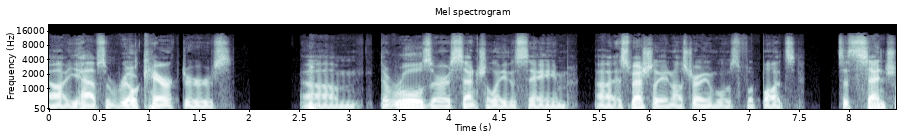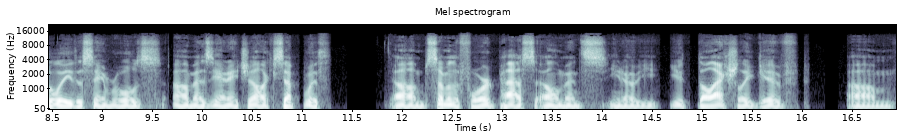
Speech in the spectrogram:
uh, you have some real characters Hmm. um, the rules are essentially the same uh, especially in australian rules football it's it's essentially the same rules um, as the nhl except with um, some of the forward pass elements you know you, you they'll actually give um,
